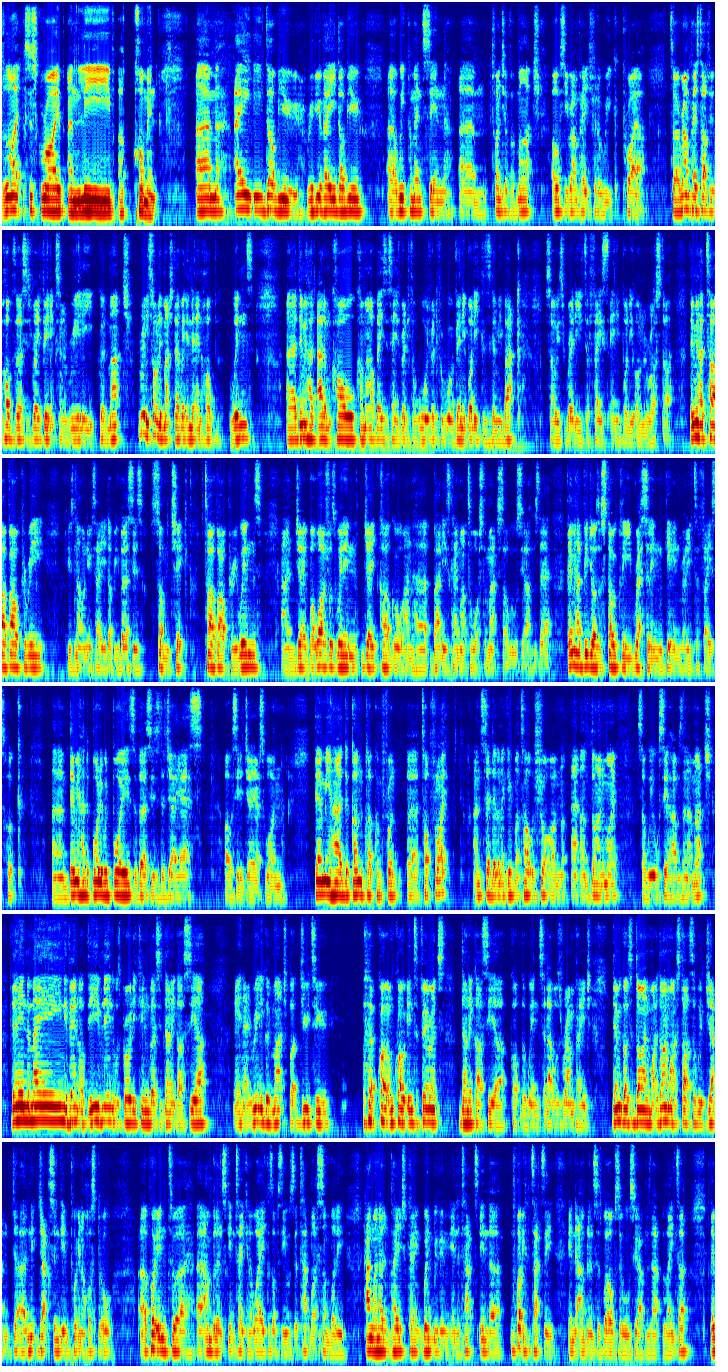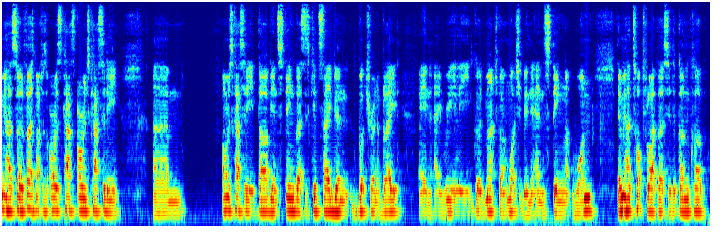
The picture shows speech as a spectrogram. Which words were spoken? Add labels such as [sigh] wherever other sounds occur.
like, subscribe, and leave a comment. Um, AEW, review of AEW, uh, week commencing um, 20th of March. Obviously, Rampage for the week prior. So Rampage starts with Hobbs versus Rey Fenix in a really good match. Really solid match there, but in the end, Hobbs wins. Uh, then we had Adam Cole come out basically saying he's ready for war. He's ready for war with anybody because he's going to be back. So he's ready to face anybody on the roster. Then we had Taya Valkyrie, who's now new to AEW versus some chick. Taya Valkyrie wins. And Jay, but while she was winning, Jade Cargill and her baddies came out to watch the match. So we'll see what happens there. Then we had videos of Stokely wrestling, getting ready to face Hook. Um, then we had the Bollywood Boys versus the JS. Obviously, the JS won. Then we had the Gunn Club confront uh, Top Flight and said they're going to give him a title shot on, uh, on Dynamite. So we will see what happens in that match. Then in the main event of the evening, it was Brody King versus Danny Garcia in a really good match, but due to [laughs] quote unquote interference, Danny Garcia got the win. So that was Rampage. Then we go to Dynamite. Dynamite starts with Jack, uh, Nick Jackson getting put in a hospital, uh, put into an ambulance, getting taken away because obviously he was attacked by somebody. Hangman Adam Page came went with him in the taxi in the [laughs] not in the taxi in the ambulance as well. So we'll see what happens that later. Then we had so the first match was Orange, Cass, Orange Cassidy, um, Orange Cassidy, Darby and Sting versus Kip Sabian, Butcher and a Blade in a really good match. Go and watch it. But in the end, Sting won. Then we had Top Flight versus the Gunn Club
